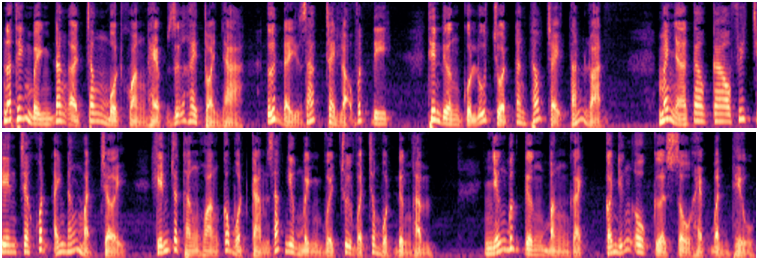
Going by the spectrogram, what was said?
Nó thấy mình đang ở trong một khoảng hẹp giữa hai tòa nhà, ứ đầy rác chai lọ vứt đi. Thiên đường của lũ chuột đang tháo chạy tán loạn. Mái nhà cao cao phía trên che khuất ánh nắng mặt trời, khiến cho thằng Hoàng có một cảm giác như mình vừa chui vào trong một đường hầm. Những bức tường bằng gạch, có những ô cửa sổ hẹp bẩn thỉu,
